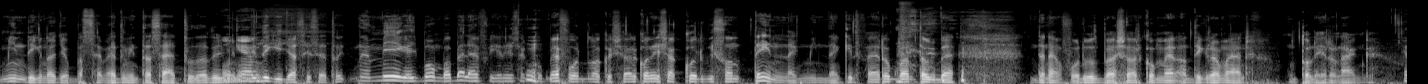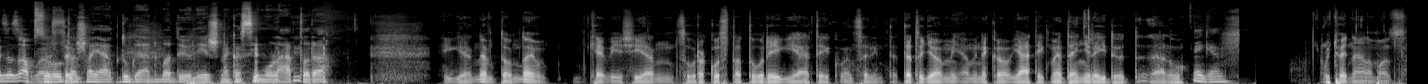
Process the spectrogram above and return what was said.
mindig nagyobb a szemed, mint a szád, tudod. Hogy Igen. mindig így azt hiszed, hogy nem, még egy bomba belefér, és akkor befordulok a sarkon, és akkor viszont tényleg mindenkit felrobbantok, de, de nem fordulsz be a sarkon, mert addigra már utolér a láng. Ez az abszolút a saját dugátba dőlésnek a szimulátora. Igen, nem tudom, nagyon kevés ilyen szórakoztató régi játék van szerintem. Tehát, hogy ami, aminek a játék mert ennyire időt álló. Igen. Úgyhogy nálam az.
